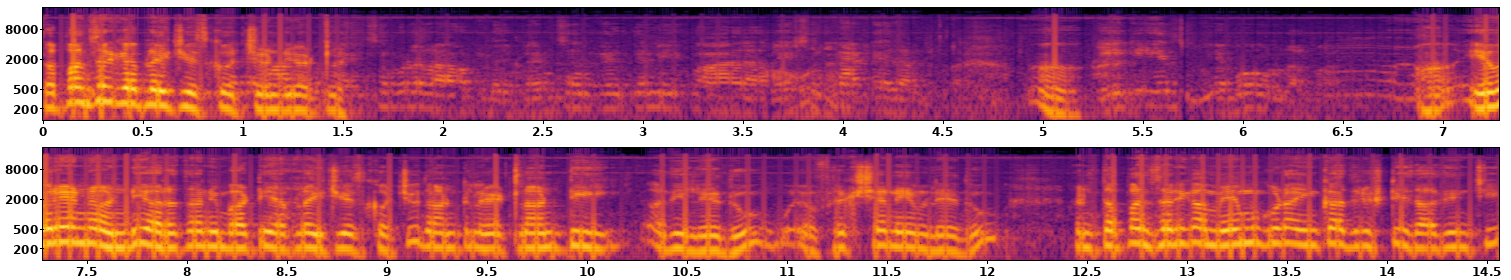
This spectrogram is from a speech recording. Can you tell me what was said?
తప్పనిసరిగా అప్లై చేసుకోవచ్చండి అట్లా. ఎవరైనా అండి అర్హతని బట్టి అప్లై చేసుకోవచ్చు. దాంట్లో ఎట్లాంటి అది లేదు ఫ్రిక్షన్ ఏం లేదు. అండ్ తప్పనిసరిగా మేము కూడా ఇంకా దృష్టి సాధించి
